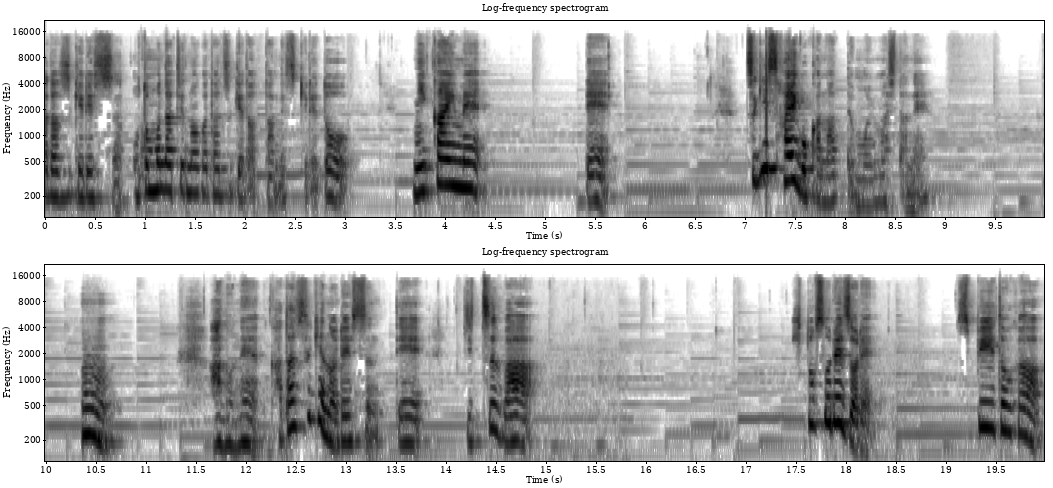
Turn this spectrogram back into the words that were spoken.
片付けレッスン、お友達の片付けだったんですけれど、2回目で、次最後かなって思いましたね。うん。あのね、片付けのレッスンって、実は、人それぞれ、スピードが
